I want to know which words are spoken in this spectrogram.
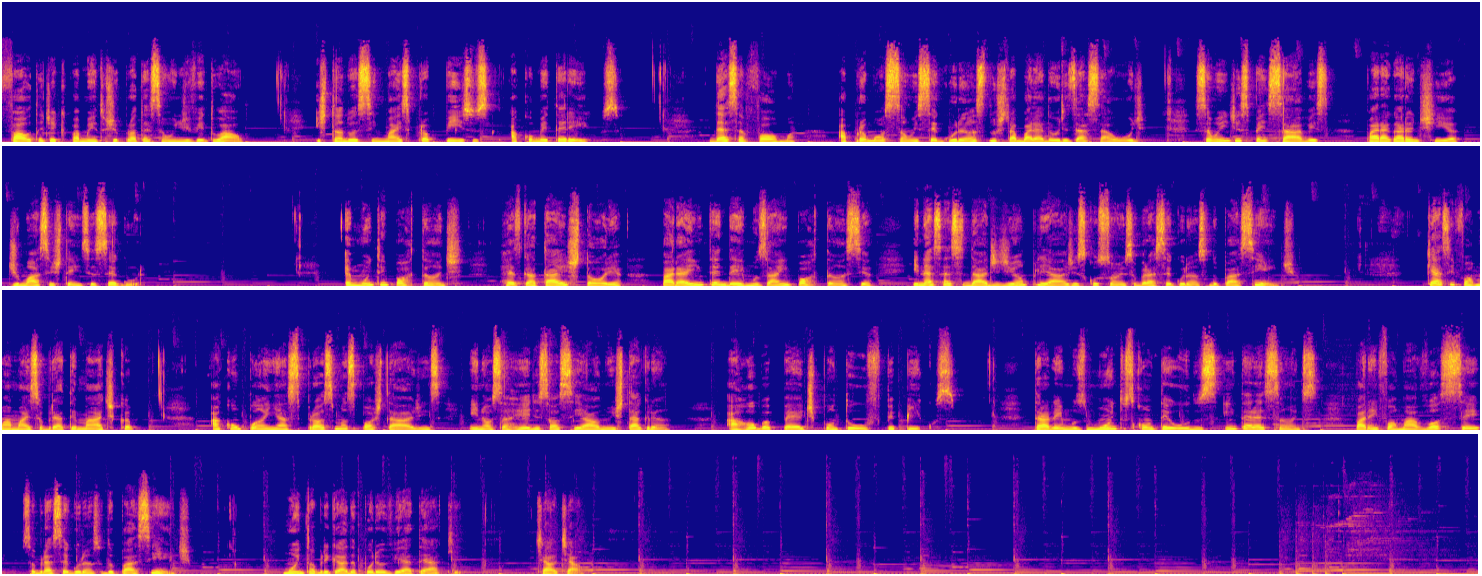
falta de equipamentos de proteção individual, estando assim mais propícios a cometer erros. Dessa forma, a promoção e segurança dos trabalhadores da saúde são indispensáveis para a garantia de uma assistência segura. É muito importante resgatar a história para entendermos a importância e necessidade de ampliar as discussões sobre a segurança do paciente. Quer se informar mais sobre a temática? Acompanhe as próximas postagens em nossa rede social no Instagram pet.ufppicos. Traremos muitos conteúdos interessantes para informar você sobre a segurança do paciente. Muito obrigada por ouvir até aqui. Tchau, tchau!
